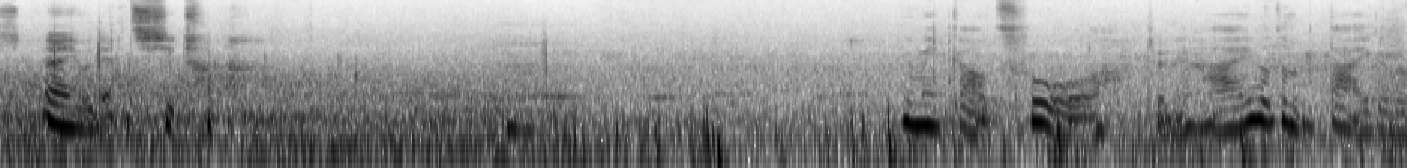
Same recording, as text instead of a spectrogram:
虽然有点气喘，有没有搞错？这里还有这么大一个楼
